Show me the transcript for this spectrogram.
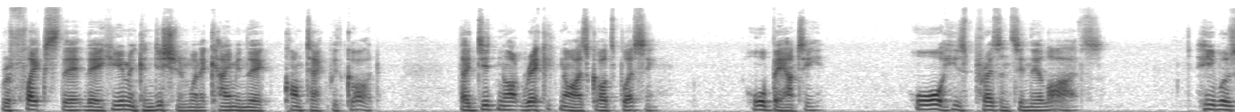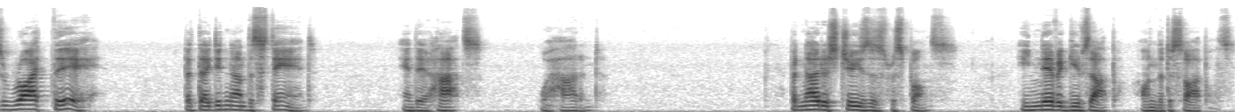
reflects their, their human condition when it came in their contact with God. They did not recognize God's blessing or bounty or his presence in their lives. He was right there, but they didn't understand and their hearts were hardened. But notice Jesus' response. He never gives up on the disciples.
